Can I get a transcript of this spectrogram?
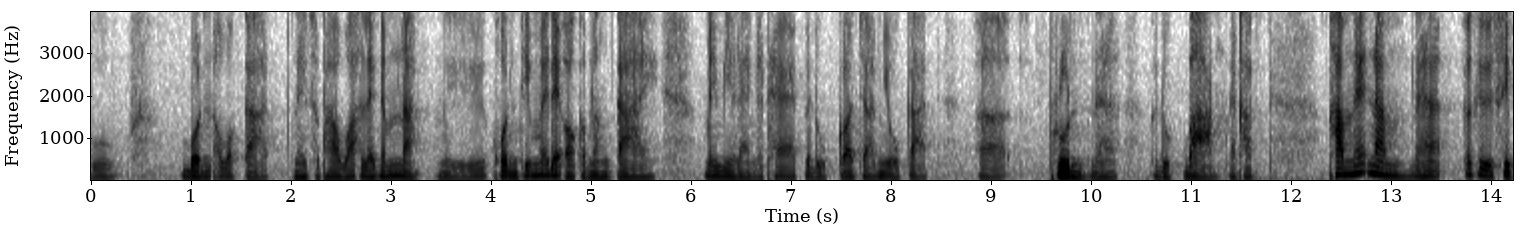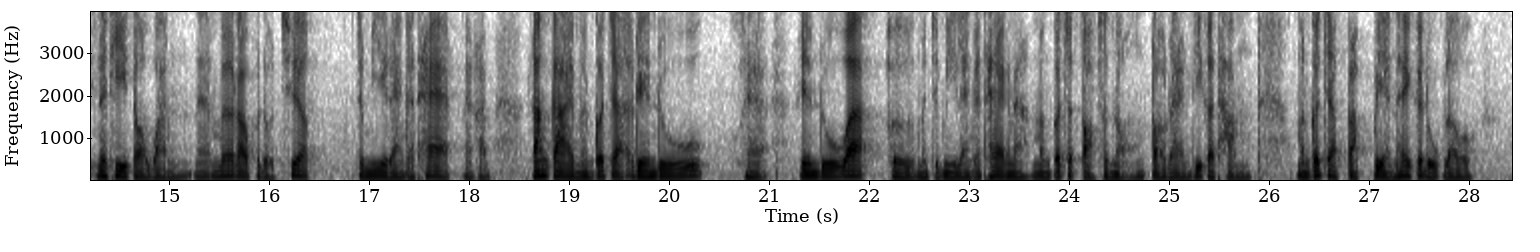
บนอวกาศในสภาวะและน้ำหนัก หรือคนที่ไม่ได้ออกกำลังกาย ไม่มีแรงกระแทกกระดูกก็จะมีโอกาสพรุนนะกระดูกบางนะครับคำแนะนำนะฮะก็คือ 10 นาทีต่อวันนะเมื่อเรากระโดดเชือกจะมีแรงกระแทกนะครับ ร่างกายมันก็จะเรียนรู้นะเรียนรู้ว่าเออมันจะมีแรงกระแทกนะ มันก็จะตอบสนองต่อแรงที่กระทำมันก็จะปรับเปลี่ยนให้กระดูกเรา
